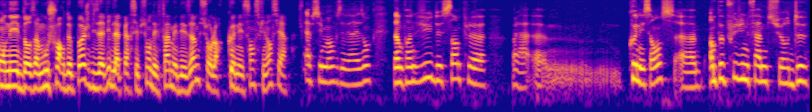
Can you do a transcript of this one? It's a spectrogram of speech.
on est dans un mouchoir de poche vis-à-vis de la perception des femmes et des hommes sur leurs connaissances financières. Absolument, vous avez raison. D'un point de vue de simple euh, voilà, euh, connaissance, euh, un peu plus d'une femme sur deux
